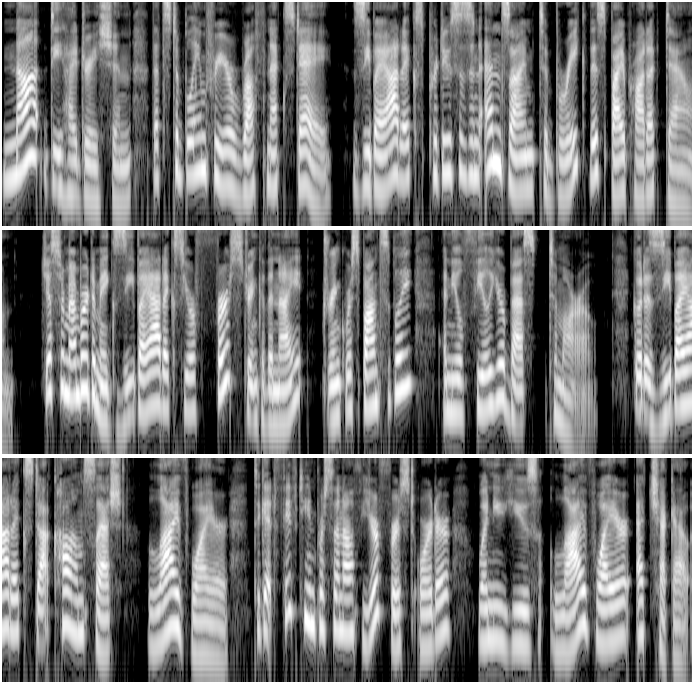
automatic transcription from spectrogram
not dehydration, that's to blame for your rough next day. ZBiotics produces an enzyme to break this byproduct down. Just remember to make ZBiotics your first drink of the night, drink responsibly, and you'll feel your best tomorrow. Go to zbiotics.com slash Livewire to get 15% off your first order when you use Livewire at checkout.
